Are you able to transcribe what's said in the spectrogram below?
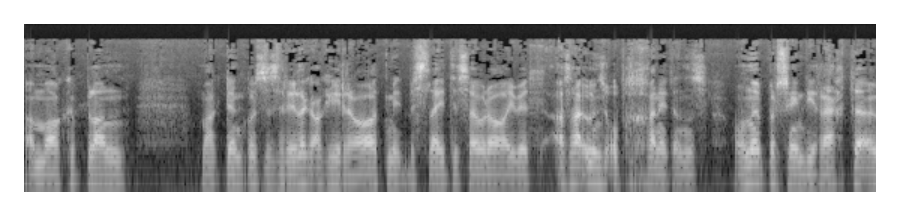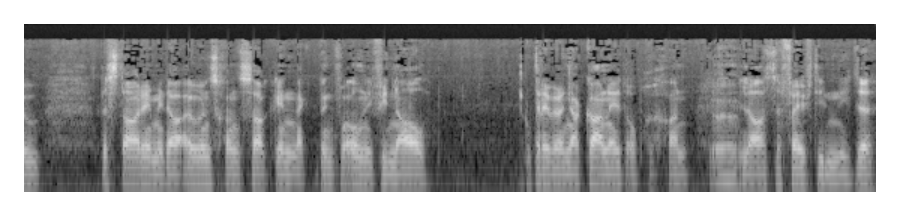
Dan maak 'n plan. Maar ek dink ons is redelik akkuraat met besluite sou daar, jy weet, as daai ouens opgegaan het en ons 100% die regte ou by stadion met daai ouens gaan sak en ek dink veral in die finaal Trevor Nyakan het opgegaan Ja. die laaste 15 minute.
